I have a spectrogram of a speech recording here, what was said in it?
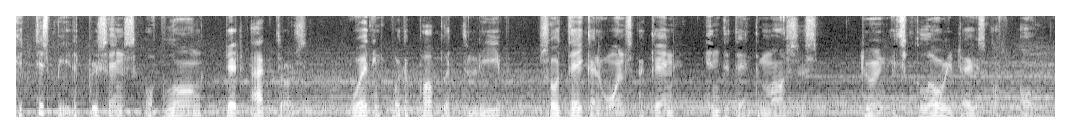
Could this be the presence of long dead actors waiting for the public to leave so they can once again entertain the masses during its glory days of old?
